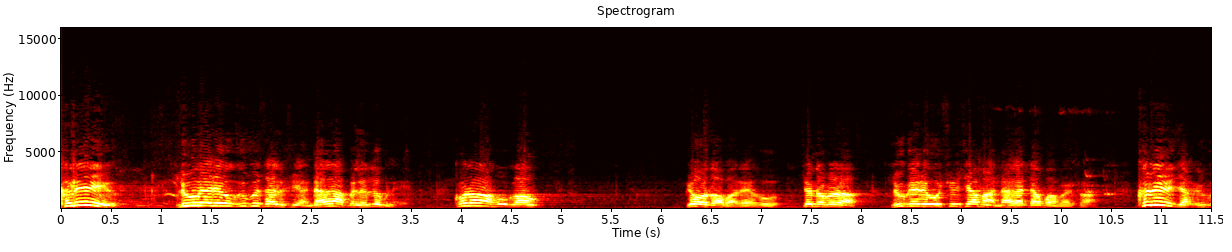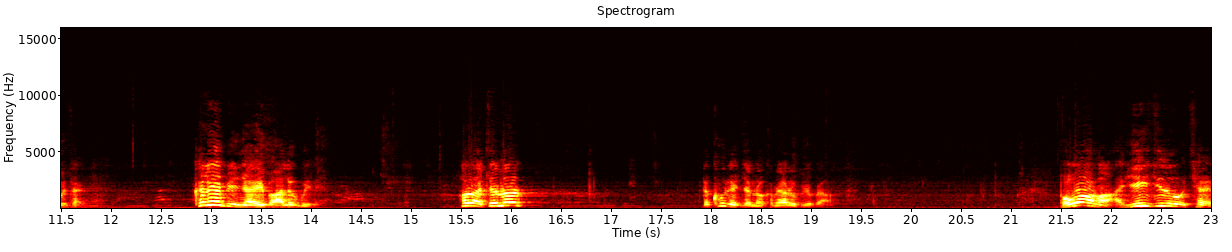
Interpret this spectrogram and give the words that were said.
ခလေးလူငယ်တွေကိုကူးပစားလို့ရှိရင်အနာကဘယ်လိုလုပ်မလဲခေါတော့ဟိုကောင်ပြောတော့ပါတယ်ဟိုကျွန်တော်ပြောလူငယ်တွေကိုရွှေရှားမှအနာကတောက်ပါမယ်ဆိုတာခလေးတွေကြကူးပစားခလေးပညာရေးဘာလုပ်ပြီလဲ ဟုတ်လားကျွန်တော်တခုတည်းကျွန်တော်ခင်ဗျားတို့ပြောပြဘဝမှာအရေးကြီးဆုံးအချက်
